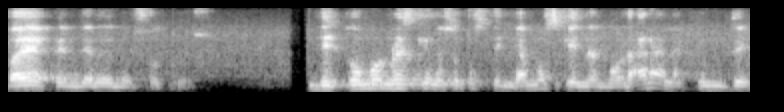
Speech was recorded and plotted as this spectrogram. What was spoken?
va a depender de nosotros. De cómo no es que nosotros tengamos que enamorar a la gente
